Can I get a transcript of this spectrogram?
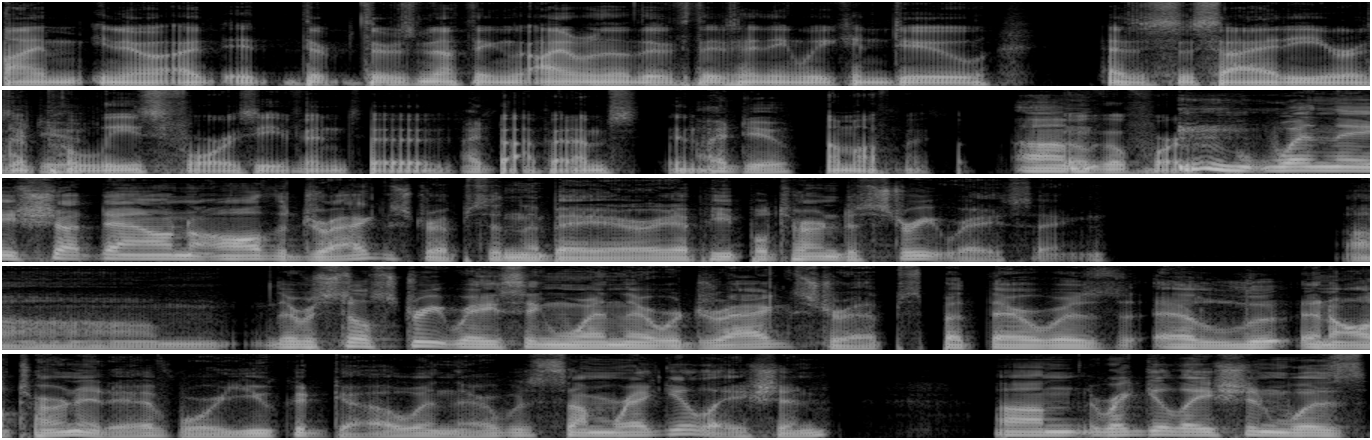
I'm, you know, I, it, there, there's nothing. I don't know if there's anything we can do as a society or as I a do. police force even to stop it. I'm. s- I do. I'm off myself. Um, I'll go for it. when they shut down all the drag strips in the Bay Area, people turned to street racing. Um, there was still street racing when there were drag strips, but there was a, an alternative where you could go and there was some regulation. Um, regulation was,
